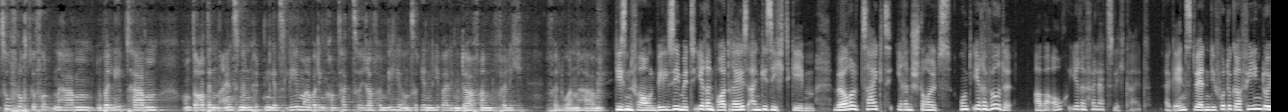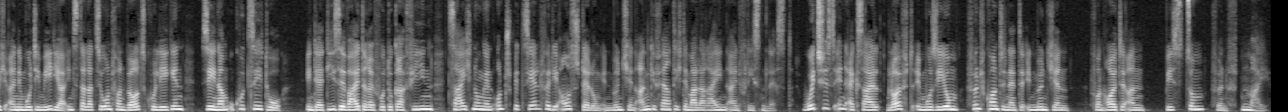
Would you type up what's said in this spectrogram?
Zuflucht gefunden haben, überlebt haben und dort in einzelnen Hütten jetzt leben, aber den Kontakt zu ihrer Familie und zu ihren jeweiligen Dörfern völlig verloren haben. Diesen Frauen will sie mit ihren Porträts ein Gesicht geben. Wörl zeigt ihren Stolz und ihre Würde, aber auch ihre Verletzlichkeit. Ergänzt werden die Fotografien durch eine Multimedia-Installation von Wörls Kollegin Senam Ukuzeto, in der diese weitere Fotografien, Zeichnungen und speziell für die Ausstellung in München angefertigte Malereien einfließen lässt. Witches in Exile läuft im Museum Fünf Kontinente in München von heute an bis zum 5. Mai.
